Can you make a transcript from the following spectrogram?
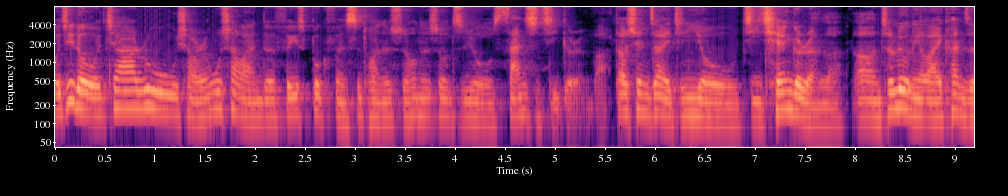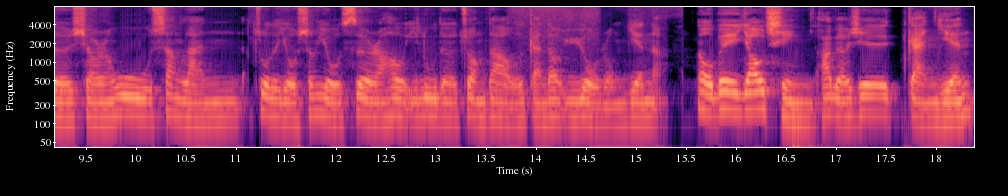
我记得我加入小人物上篮的 Facebook 粉丝团的时候，那时候只有三十几个人吧，到现在已经有几千个人了。嗯，这六年来看着小人物上篮做的有声有色，然后一路的壮大，我感到与有荣焉呐。那我被邀请发表一些感言，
